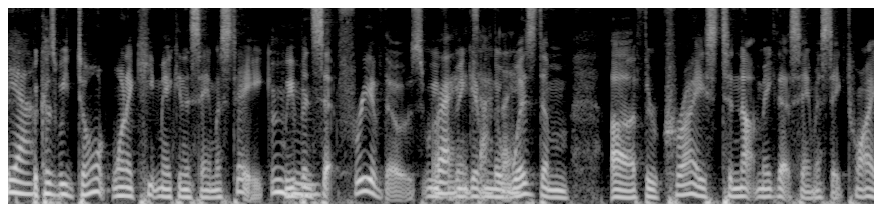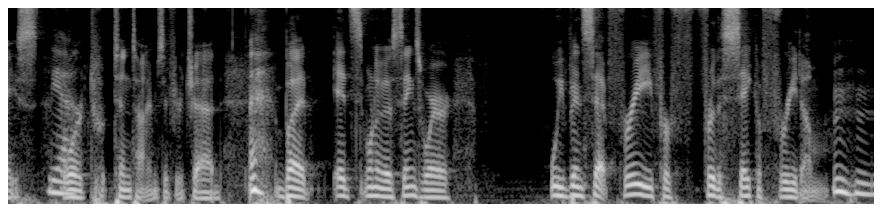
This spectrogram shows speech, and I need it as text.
Yeah. because we don't want to keep making the same mistake. We've been Mhm. set free of those. We've Right, been given the wisdom uh, through Christ to not make that same mistake twice Yeah. or t- 10 times if you're Chad. but it's one of those things where we've been set free for for the sake of freedom mm-hmm.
